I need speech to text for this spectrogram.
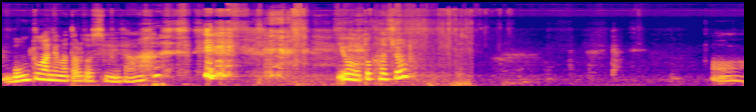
몸뚱아리만 떨어졌습니다. 이건 어떡하죠? 어,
